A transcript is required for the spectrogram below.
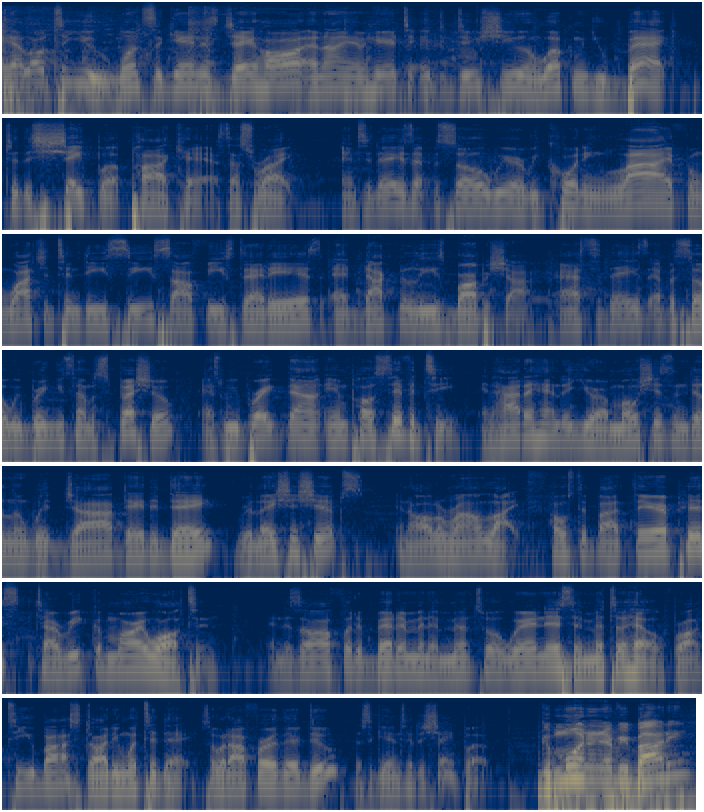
Hey, hello to you. Once again, it's Jay Hall, and I am here to introduce you and welcome you back to the Shape Up podcast. That's right. And today's episode, we are recording live from Washington, D.C., Southeast, that is, at Dr. Lee's Barbershop. As today's episode, we bring you something special as we break down impulsivity and how to handle your emotions in dealing with job day to day, relationships, and all around life. Hosted by therapist Tyreek Amari Walton and it's all for the betterment of mental awareness and mental health. Brought to you by Starting with Today. So without further ado, let's get into the shape up. Good morning, everybody.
